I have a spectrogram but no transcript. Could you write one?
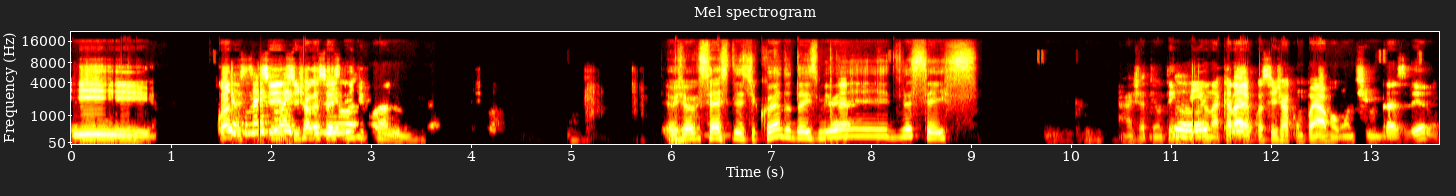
E. Quando, é você, você joga CS desde quando? Eu jogo CS desde quando? 2016. Ah, já tem um tempinho. Naquela época você já acompanhava algum time brasileiro?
